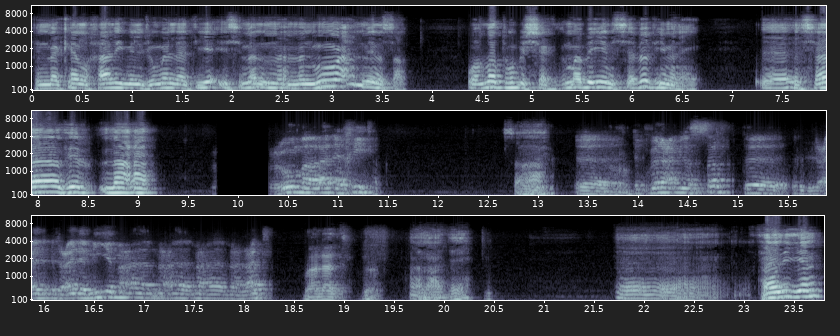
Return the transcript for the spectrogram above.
في المكان الخالي من الجمل الآتية اسما ممنوعا من الصرف واضبطه بالشكل ثم بين السبب في منعه. آه، سافر مع عمر أخيك. صح آه، منع من الصرف آه، الع- العالميه مع مع مع مع العدل. مع العدل. نعم. العادة آه، ثانيا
